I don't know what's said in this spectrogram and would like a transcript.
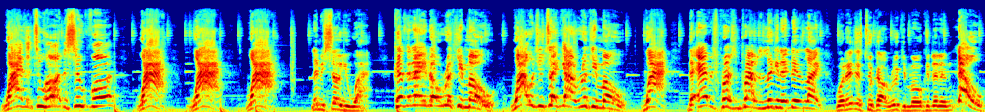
Why is it too hard to shoot for? Why? Why? Why? Let me show you why. Because it ain't no rookie mode. Why would you take out rookie mode? Why? The average person probably looking at this like, well, they just took out rookie mode because they didn't. No,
